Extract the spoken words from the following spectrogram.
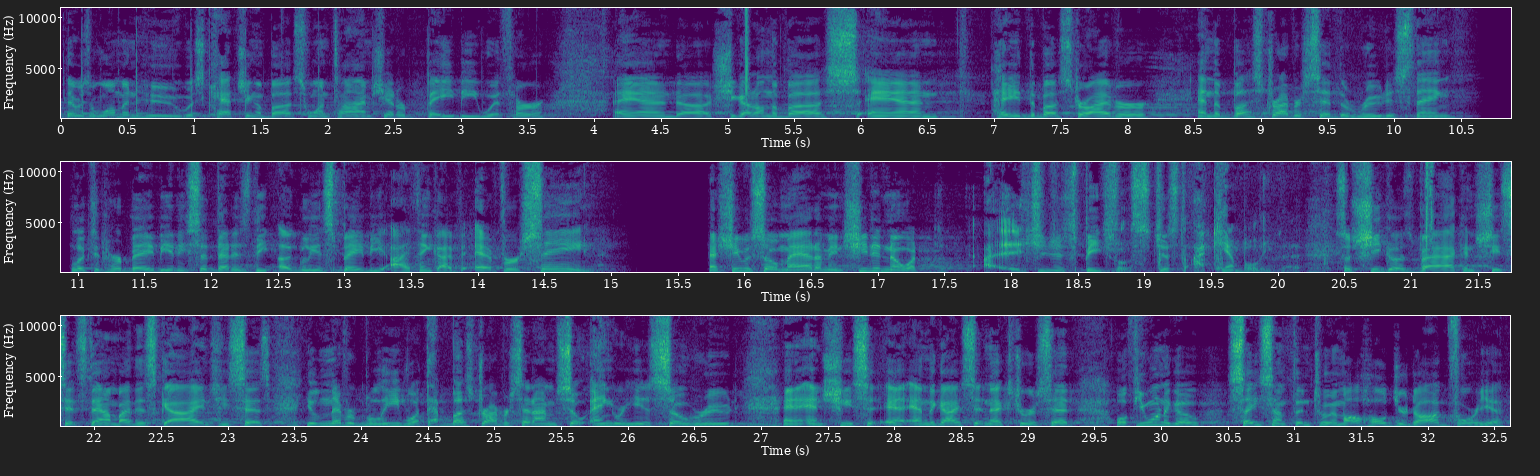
There was a woman who was catching a bus one time. She had her baby with her, and uh, she got on the bus and paid the bus driver. And the bus driver said the rudest thing, looked at her baby, and he said, That is the ugliest baby I think I've ever seen. And she was so mad. I mean, she didn't know what, she's just speechless. Just, I can't believe that. So she goes back and she sits down by this guy and she says, You'll never believe what that bus driver said. I'm so angry. He is so rude. And, and she and the guy sitting next to her said, Well, if you want to go say something to him, I'll hold your dog for you.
